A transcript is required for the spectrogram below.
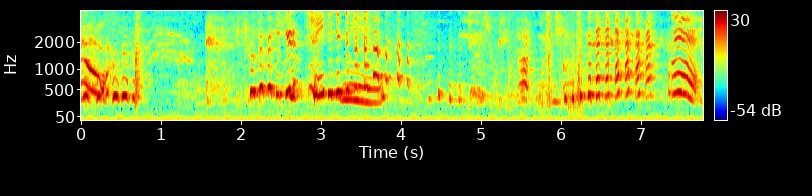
Ow! she chafed me. Eh.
